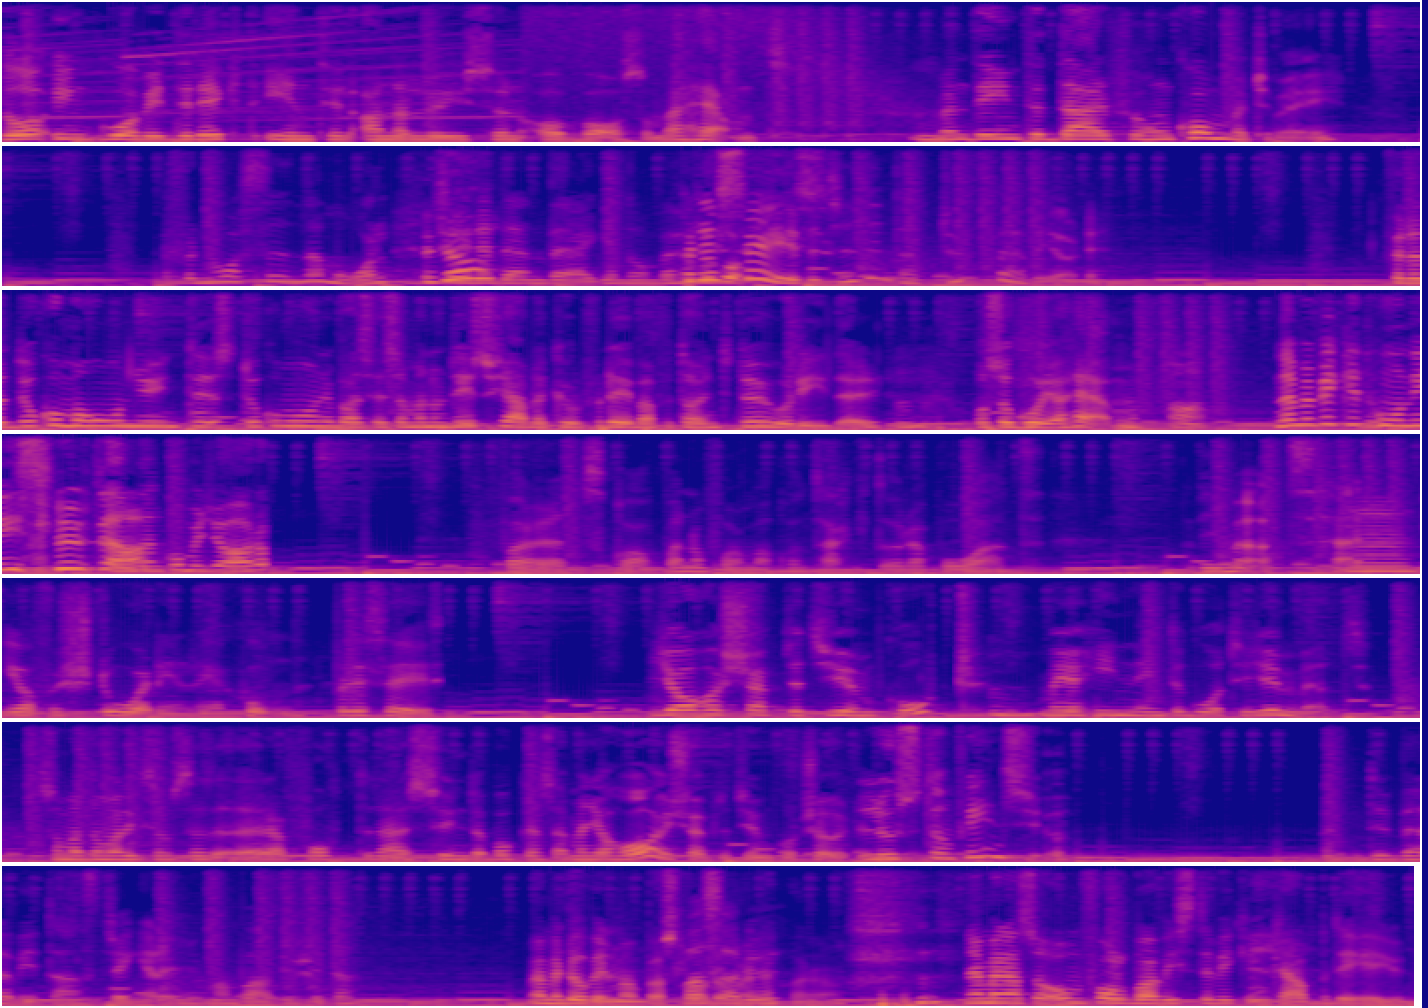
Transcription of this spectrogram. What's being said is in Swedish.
Då går vi direkt in till analysen av vad som har hänt. Mm. Men det är inte därför hon kommer till mig. För att nå sina mål så Ja. är det den vägen de behöver gå. Precis. Det betyder inte att du behöver göra det. För att då kommer hon ju inte, då kommer hon ju bara säga så men om det är så jävla kul för dig, varför tar inte du och rider? Och så går jag hem. Ja. Nej men vilket hon i slutändan Ja. kommer göra. För att skapa någon form av kontakt och på att vi möts här. Jag förstår din reaktion. Precis. Jag har köpt ett gymkort, men jag hinner inte gå till gymmet. Som att de har liksom så här, fått den här syndabocken. Så här, men jag har ju köpt ett gymkort så lusten finns ju. Men du behöver ju inte anstränga dig. Man bara, ursäkta? Nej, men då vill man bara slå Vad sa du? Nej men alltså om folk bara visste vilken cab det är ju.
